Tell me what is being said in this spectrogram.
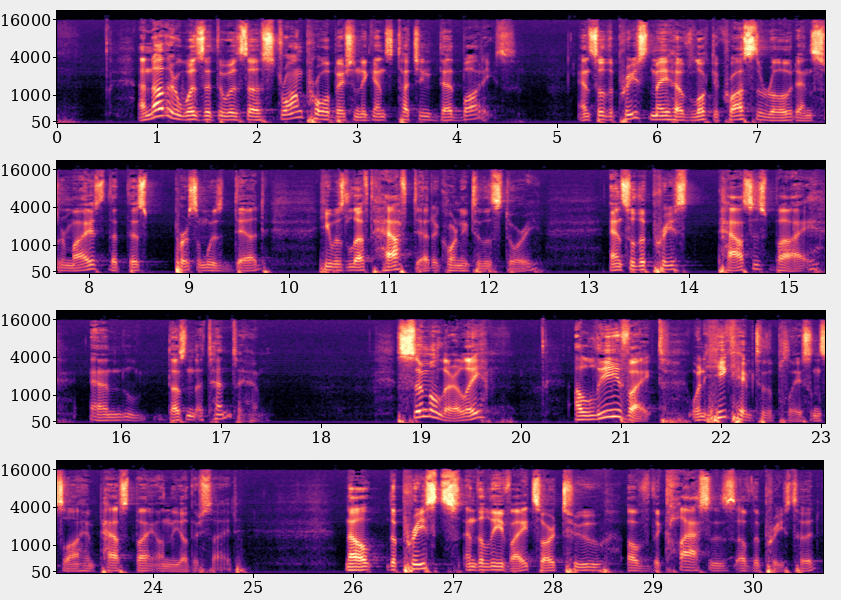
Another was that there was a strong prohibition against touching dead bodies. And so the priest may have looked across the road and surmised that this person was dead. He was left half dead, according to the story. And so the priest passes by and doesn't attend to him. Similarly, a Levite, when he came to the place and saw him, passed by on the other side. Now, the priests and the Levites are two of the classes of the priesthood.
